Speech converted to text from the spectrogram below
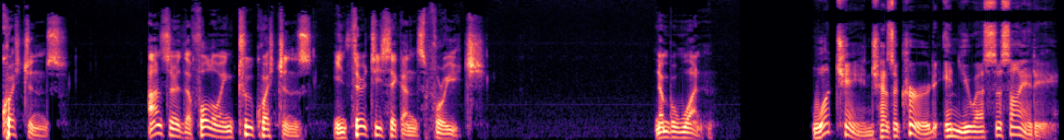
Questions. Answer the following two questions in 30 seconds for each. Number one. What change has occurred in U.S. society?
